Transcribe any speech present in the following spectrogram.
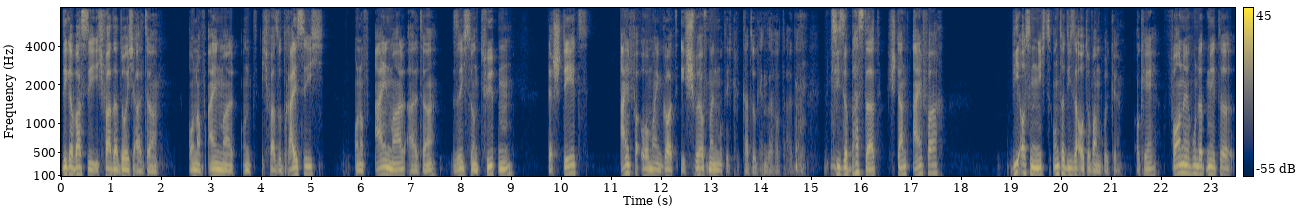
Digga Basti, ich fahr da durch, Alter. Und auf einmal, und ich war so 30, und auf einmal, Alter, sehe ich so einen Typen, der steht einfach, oh mein Gott, ich schwöre auf meine Mutter, ich krieg grad so Gänsehaut, Alter. dieser Bastard stand einfach wie aus dem Nichts unter dieser Autobahnbrücke. Okay, vorne 100 Meter,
